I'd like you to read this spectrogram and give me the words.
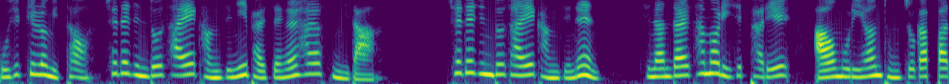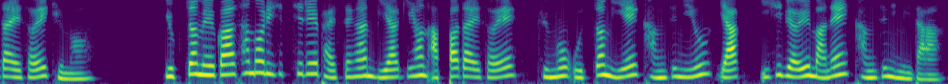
50km, 최대 진도 4의 강진이 발생을 하였습니다. 최대 진도 4의 강진은 지난달 3월 28일 아오모리현 동쪽 앞바다에서의 규모 6.1과 3월 27일 발생한 미야기현 앞바다에서의 규모 5.2의 강진 이후 약 20여일 만의 강진입니다.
